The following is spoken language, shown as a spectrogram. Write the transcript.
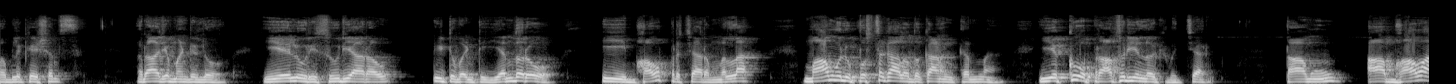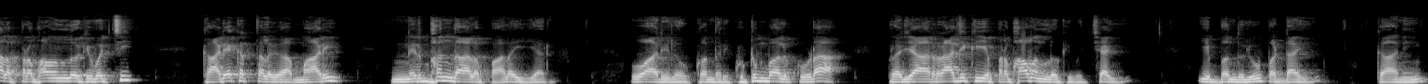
పబ్లికేషన్స్ రాజమండ్రిలో ఏలూరి సూర్యారావు ఇటువంటి ఎందరో ఈ భావ ప్రచారం వల్ల మామూలు పుస్తకాల దుకాణం కన్నా ఎక్కువ ప్రాచుర్యంలోకి వచ్చారు. తాము ఆ భావాల ప్రభావంలోకి వచ్చి కార్యకర్తలుగా మారి నిర్బంధాల పాలయ్యారు. వారిలో కొందరి కుటుంబాలు కూడా ప్రజా రాజకీయ ప్రభావంలోకి వచ్చాయి. ఇబ్బందులు పడ్డాయి. కానీ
